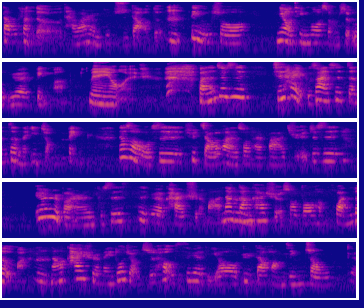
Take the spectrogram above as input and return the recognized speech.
大部分的台湾人不知道的。嗯，例如说，你有听过什么是五月病吗？没有哎，反正就是其实它也不算是真正的一种病。那时候我是去交换的时候才发觉，就是。因为日本人不是四月开学嘛，那刚开学的时候都很欢乐嘛，嗯，然后开学没多久之后，四月底又遇到黄金周，对，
